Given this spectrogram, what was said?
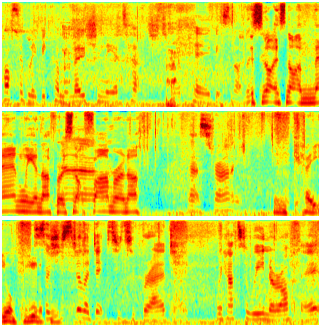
possibly become emotionally attached to a pig. It's not the It's same. not. It's not manly enough, or it's not farmer enough. That's right. Hey, Kate, you're beautiful. So she's still addicted to bread. We had to wean her off it.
